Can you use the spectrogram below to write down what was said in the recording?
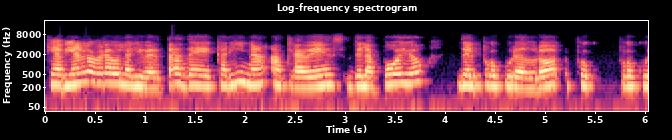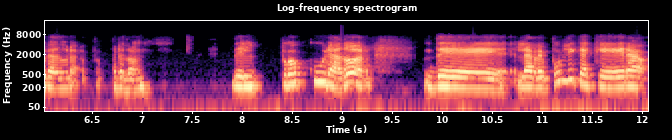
que habían logrado la libertad de Karina a través del apoyo del procurador, procurador, perdón, del procurador de la República, que era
